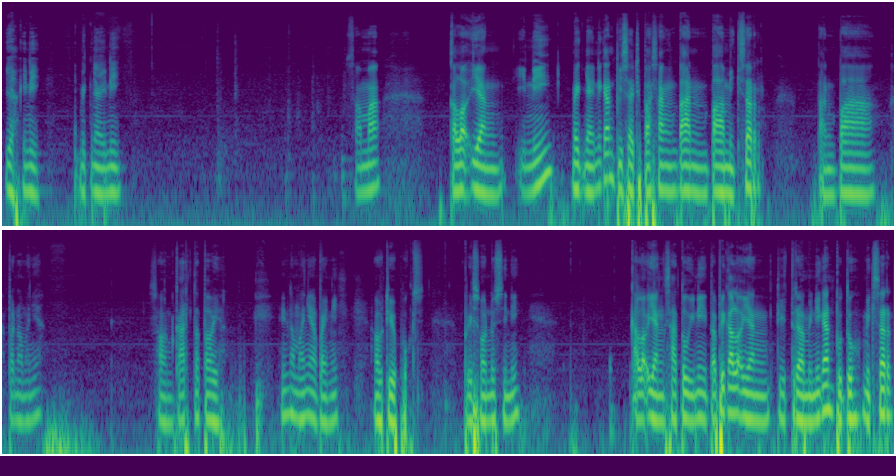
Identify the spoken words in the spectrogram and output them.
Ya ini micnya ini. Sama kalau yang ini micnya ini kan bisa dipasang tanpa mixer tanpa apa namanya sound card apa ya? Ini namanya apa ini? Audio box Presonus ini. Kalau yang satu ini tapi kalau yang di drum ini kan butuh mixer.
